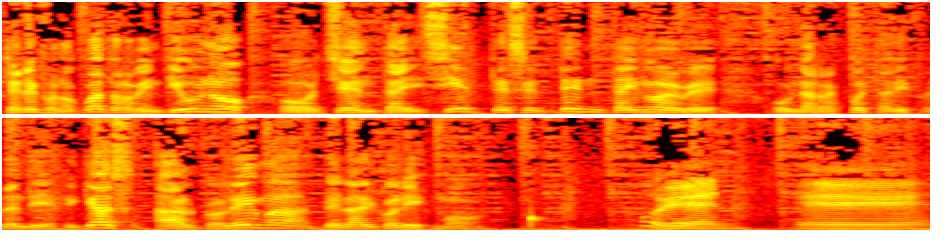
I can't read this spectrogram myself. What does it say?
teléfono 421-8779. Una respuesta diferente y eficaz al problema del alcoholismo. Muy bien. Eh,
